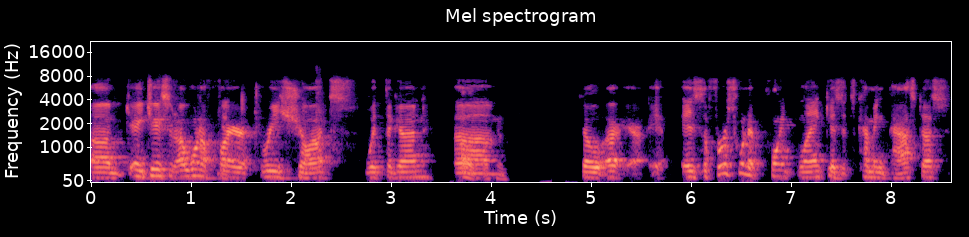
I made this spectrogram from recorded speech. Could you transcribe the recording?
Um, hey, Jason, I want to fire three shots with the gun. Oh, Um, okay. So uh, is the first one at point blank as it's coming past us?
